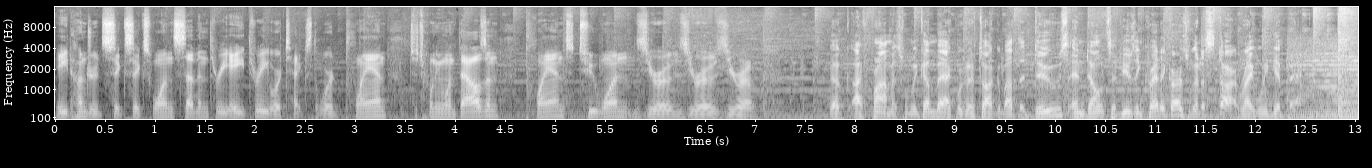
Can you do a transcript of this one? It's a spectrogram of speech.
800 661 7383, or text the word plan to 21000, plan to 21000. Look, I promise when we come back, we're going to talk about the do's and don'ts of using credit cards. We're going to start right when we get back.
